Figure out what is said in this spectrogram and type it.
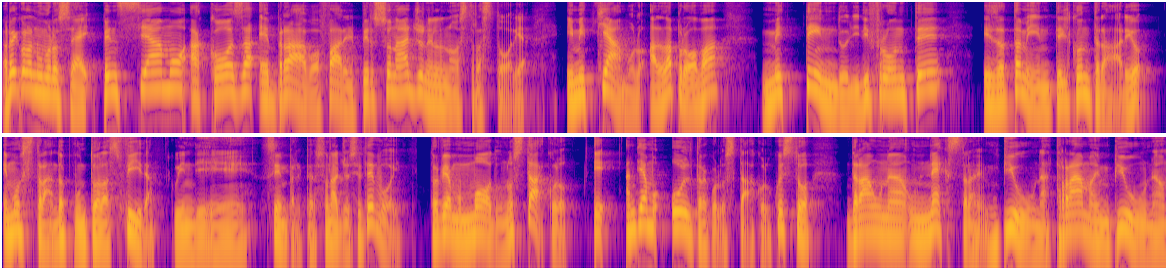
Regola numero 6. Pensiamo a cosa è bravo a fare il personaggio nella nostra storia e mettiamolo alla prova mettendogli di fronte esattamente il contrario e mostrando appunto la sfida. Quindi sempre il personaggio siete voi. Troviamo un modo, un ostacolo e andiamo oltre quell'ostacolo. Questo darà una, un extra in più, una trama in più, una,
